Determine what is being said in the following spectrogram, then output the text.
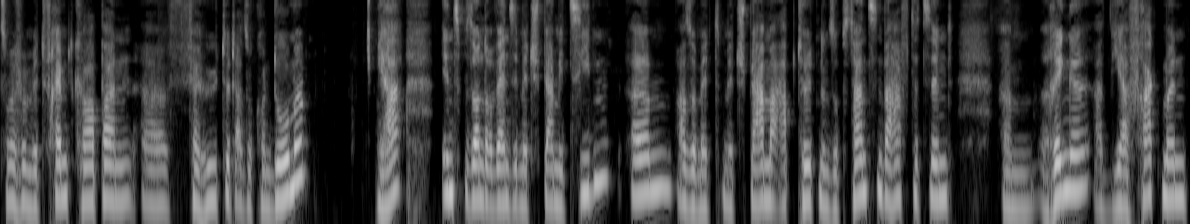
zum Beispiel mit Fremdkörpern äh, verhütet, also Kondome. Ja, insbesondere wenn sie mit Spermiziden, ähm, also mit, mit Sperma abtötenden Substanzen behaftet sind, ähm, Ringe, äh, Diaphragmen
